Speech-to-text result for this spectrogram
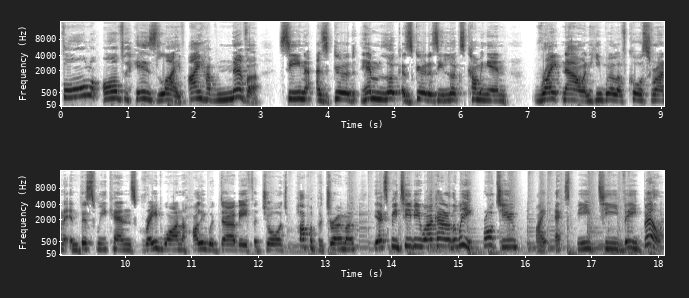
form of his life. I have never seen as good, him look as good as he looks coming in right now. And he will, of course, run in this weekend's Grade One Hollywood Derby for George Papaprodromou, the XBTV Workout of the Week, brought to you by XBTV. Bill,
